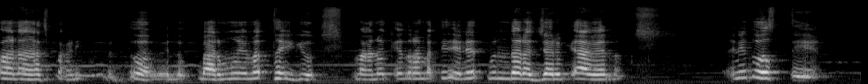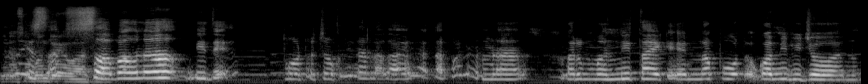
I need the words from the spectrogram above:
અનાજ પાણી બધું આવેલું. બારમું એમાં જ થઈ ગયું. માનવ કેન્દ્રમાંથી એને પંદર હજાર રૂપિયા આવેલા. એની દોસ્તી સ્વભાવના લીધે ફોટો છોકરીના લગાવેલા હતા પણ હમણાં મારું મન નહીં થાય કે એમના ફોટો ગમી બી જોવાનું.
